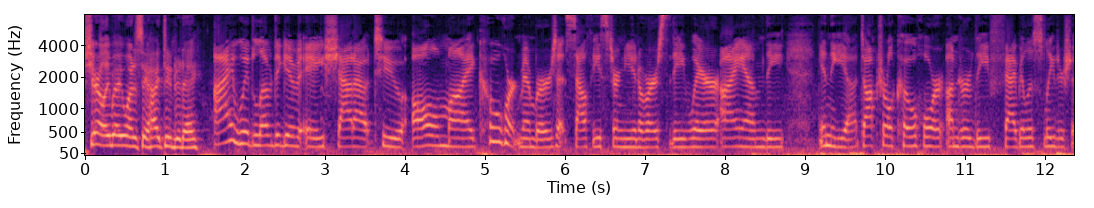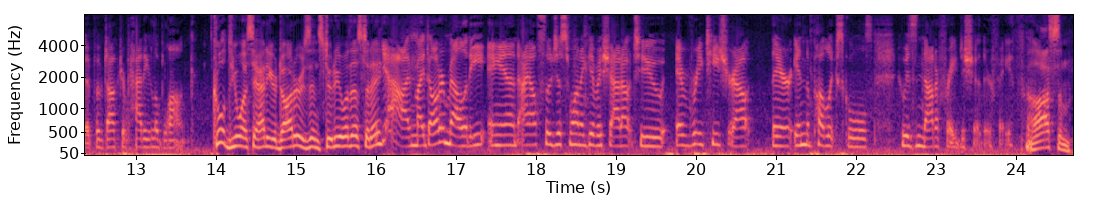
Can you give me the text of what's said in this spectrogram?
Cheryl, anybody want to say hi to today? I would love to give a shout out to all my cohort members at Southeastern University, where I am the in the uh, doctoral cohort under the fabulous leadership of Dr. Patty LeBlanc. Cool. Do you want to say hi to your daughter who's in studio with us today? Yeah, and my daughter Melody, and I also just want to give a shout out to every teacher out there in the public schools who is not afraid to show their faith. Awesome.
